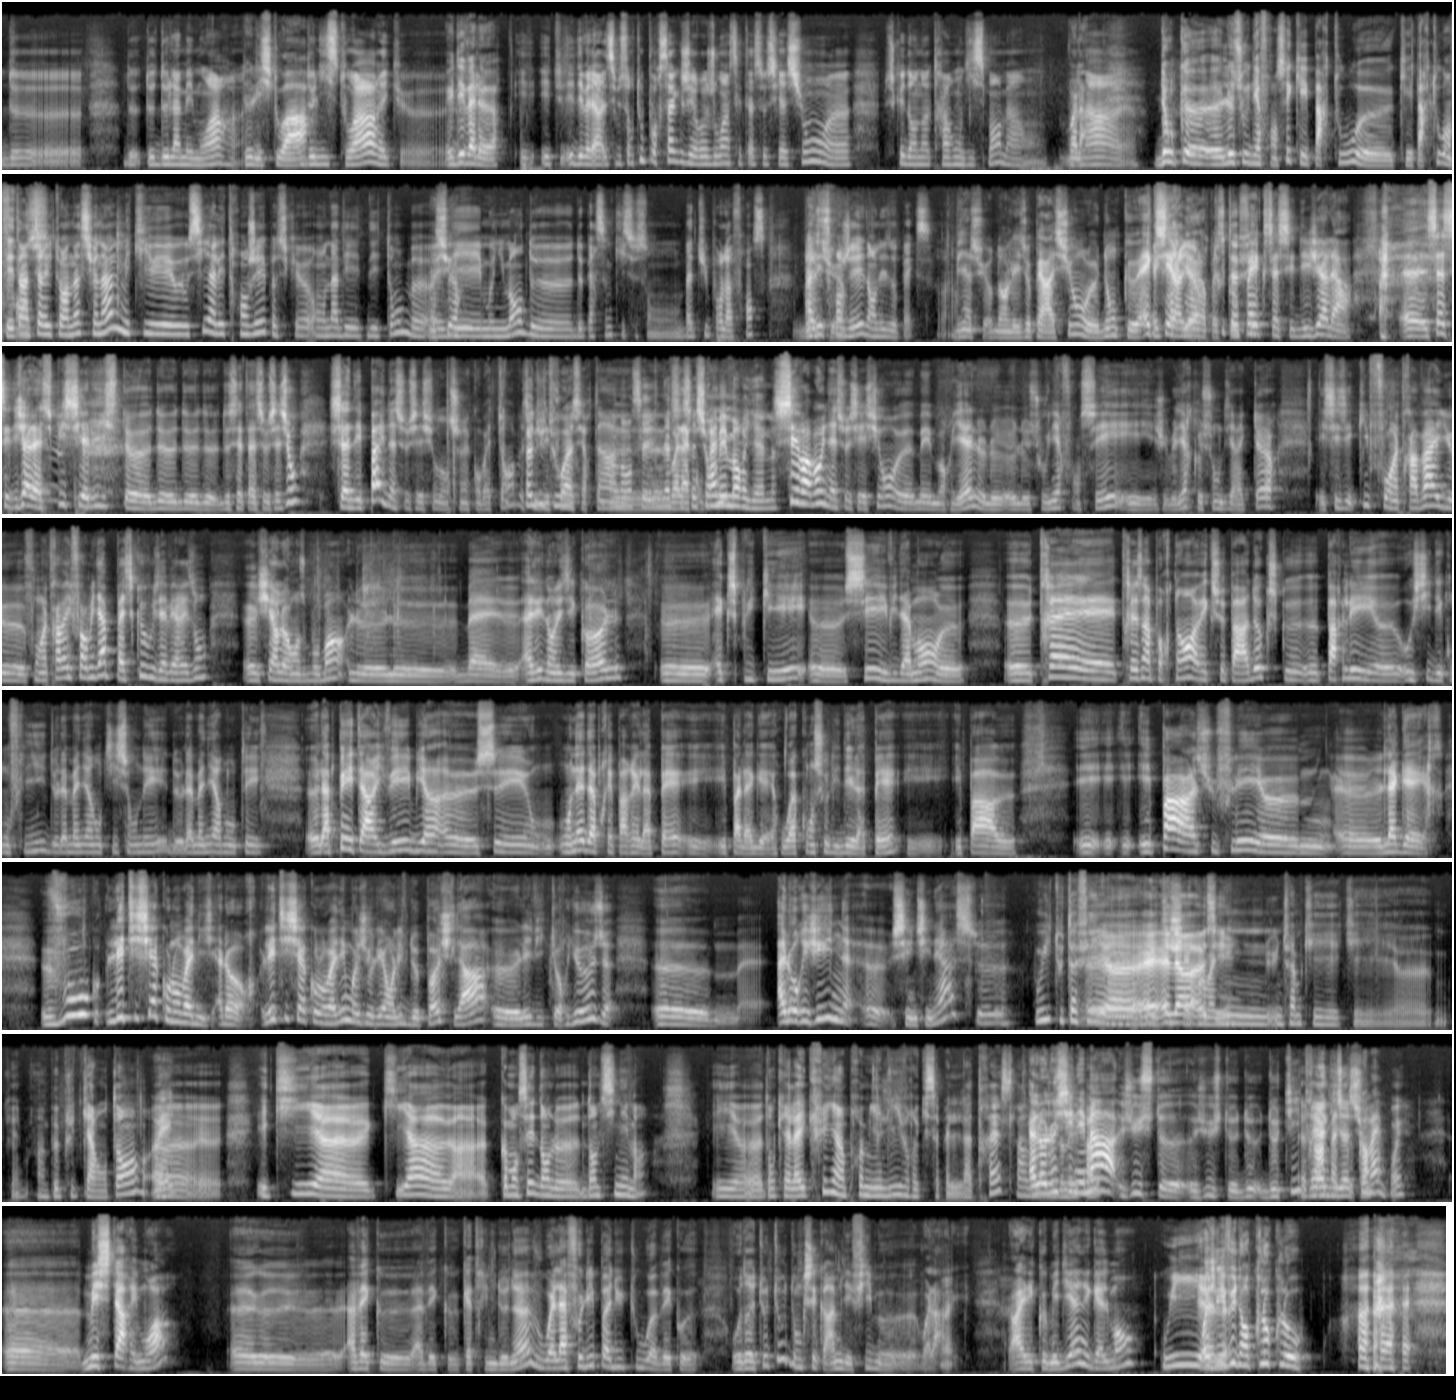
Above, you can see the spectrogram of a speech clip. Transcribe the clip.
de de, de, la mémoire. De l'histoire. De l'histoire et que... Et des valeurs. Et, et, des valeurs. C'est surtout pour ça que j'ai rejoint cette association, euh, puisque dans notre arrondissement, ben, on, voilà. a... Euh, Donc euh, le souvenir français qui est partout, qui est partout en France. C'est un territoire national, mais qui est aussi à l'étranger, parce qu'on a des, des tombes et des monuments de, de, personnes qui se sont battues pour la France à l'étranger, dans les OPEX. Bien sûr, dans les opérations donc extérieures, parce qu'OPEX, ça c'est déjà la, ça c'est déjà la spécialiste de, de de, cette association. Ça n'est pas une association d'anciens combattants, parce pas que du des tout. fois certains. Non, c'est une association mémorielle. C'est vraiment une association euh, mémorielle, le, souvenir français, et je veux dire que son directeur et ses équipes font un travail, euh, font un travail formidable parce que vous avez raison, euh, cher Laurence Bourbon, le, le ben, aller dans les écoles, expliquer, c'est évidemment euh, très, très important avec ce paradoxe que euh, parler euh, aussi des conflits, de la manière dont ils sont nés, de la manière dont la paix est arrivée, eh bien, on, aide à préparer la paix et, pas la guerre, ou à consolider la paix et, pas, et, pas insuffler la guerre. Vous, Laetitia Colombani. Alors, Laetitia Colombani, moi je l'ai en livre de poche là, Les Victorieuses. À l'origine, c'est une cinéaste oui, tout à fait. Euh, elle, c'est une, femme qui, est, euh, qui, un peu plus de 40 ans euh, et qui, qui a commencé dans le, dans le cinéma. Et donc, elle a écrit un premier livre qui s'appelle La Tresse. Alors, le cinéma, juste, juste deux, deux titres, hein, parce que quand même. Mes stars et moi. Avec, avec Catherine Deneuve, ou À la folie, pas du tout, avec Audrey Tautou. Donc, c'est quand même des films. voilà. Alors, elle est comédienne également. Oui. Moi, elle... je l'ai vue dans Clo-Clo.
